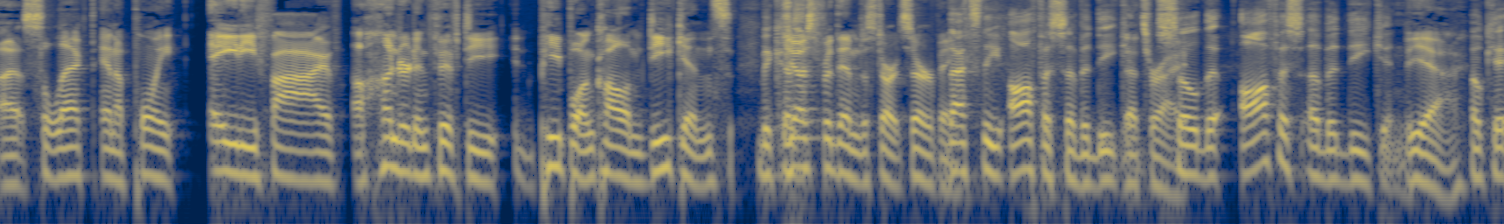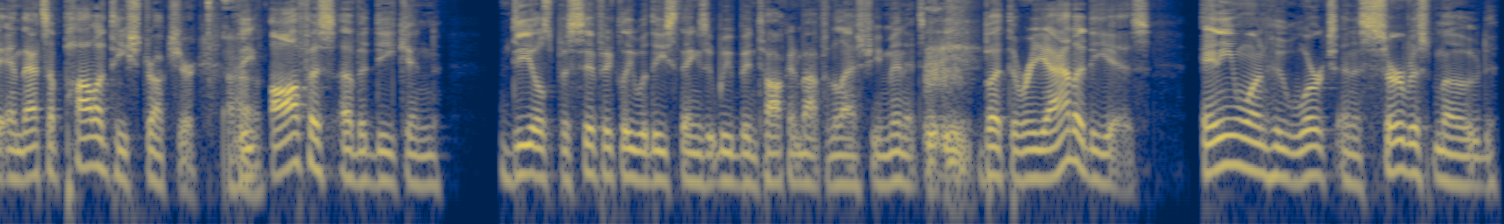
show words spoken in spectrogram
uh, select and appoint 85, 150 people and call them deacons Because- just for them to start serving. That's the office of a deacon. That's right. So the office of a deacon yeah. Okay, and that's a polity structure. Uh-huh. The office of a deacon deals specifically with these things that we've been talking about for the last few minutes. but the reality is, anyone who works in a service mode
